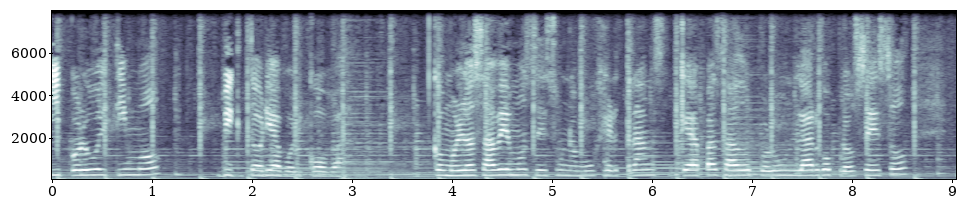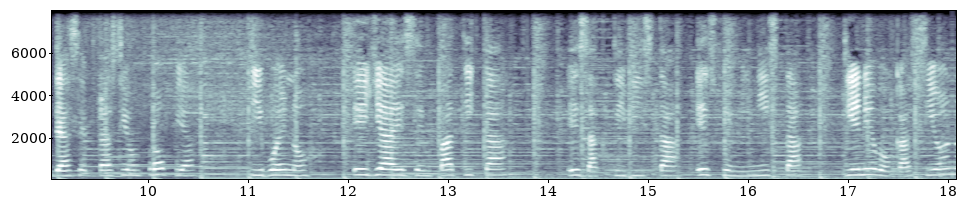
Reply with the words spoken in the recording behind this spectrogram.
Y por último, Victoria Volkova. Como lo sabemos, es una mujer trans que ha pasado por un largo proceso de aceptación propia y bueno, ella es empática, es activista, es feminista, tiene vocación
